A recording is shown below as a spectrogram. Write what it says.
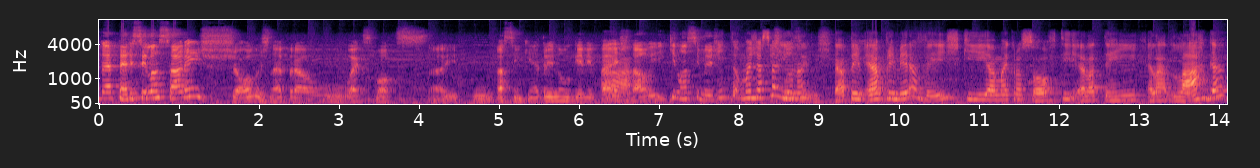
depende se lançarem jogos, né, para o Xbox. Aí, o- assim, que entre no Game Pass Ah. e tal, e que lance mesmo Então, mas já saiu, né? exclusivos. É a, é a primeira vez que a Microsoft ela tem, ela larga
